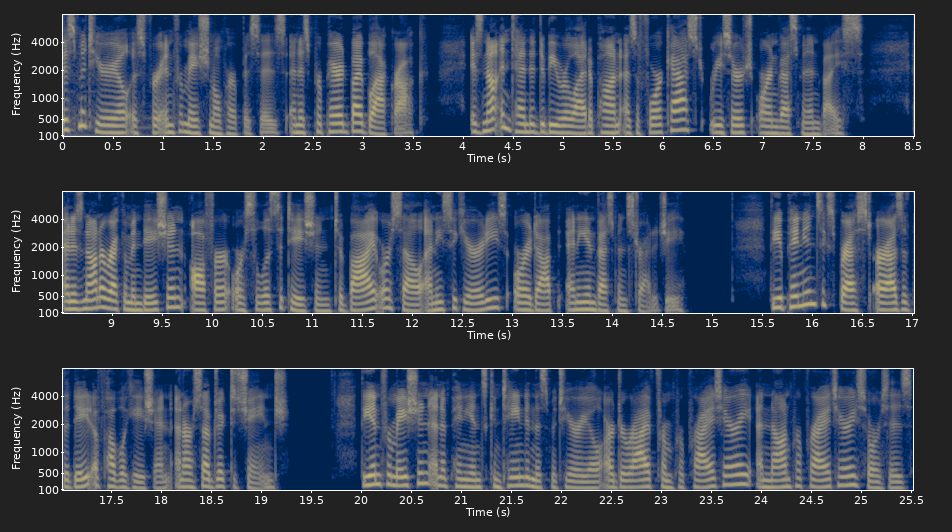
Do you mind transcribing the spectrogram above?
This material is for informational purposes and is prepared by BlackRock, is not intended to be relied upon as a forecast, research, or investment advice, and is not a recommendation, offer, or solicitation to buy or sell any securities or adopt any investment strategy. The opinions expressed are as of the date of publication and are subject to change. The information and opinions contained in this material are derived from proprietary and non proprietary sources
